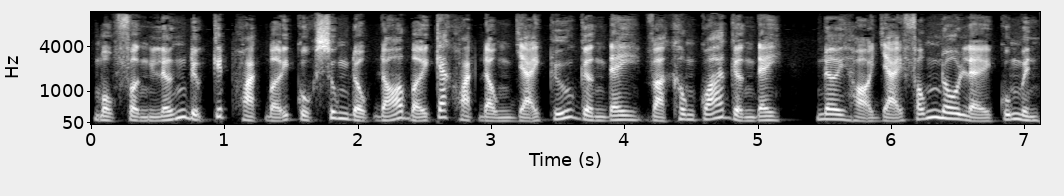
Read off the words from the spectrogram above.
một phần lớn được kích hoạt bởi cuộc xung đột đó bởi các hoạt động giải cứu gần đây và không quá gần đây, nơi họ giải phóng nô lệ của mình.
